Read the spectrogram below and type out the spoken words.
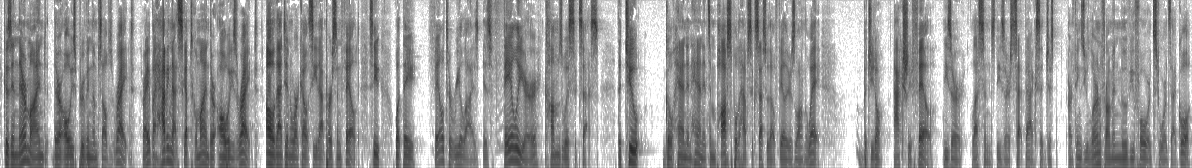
Because in their mind, they're always proving themselves right, right? By having that skeptical mind, they're always right. Oh, that didn't work out. See, that person failed. See, what they fail to realize is failure comes with success. The two go hand in hand. It's impossible to have success without failures along the way, but you don't actually fail. These are lessons, these are setbacks that just are things you learn from and move you forwards towards that goal.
